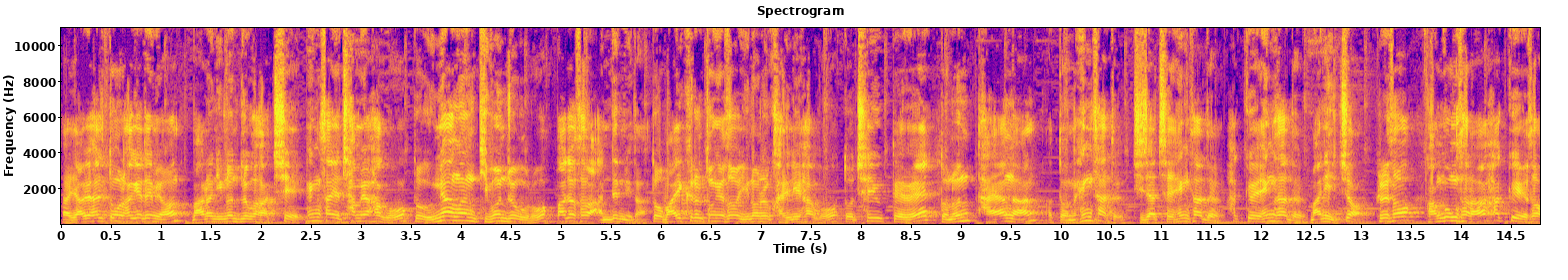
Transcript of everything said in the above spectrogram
자, 야외 활동을 하게 되면 많은 인원들과 같이 행사에 참여하고 또 음향은 기본적으로 빠져서 안 됩니다. 또 마이크를 통해서 인원을 관리하고 또 체육대회 또는 다양한 어떤 행사들 지자체 행사들 학교의 행사들 많이 있죠. 그래서 관공서나 학교에서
